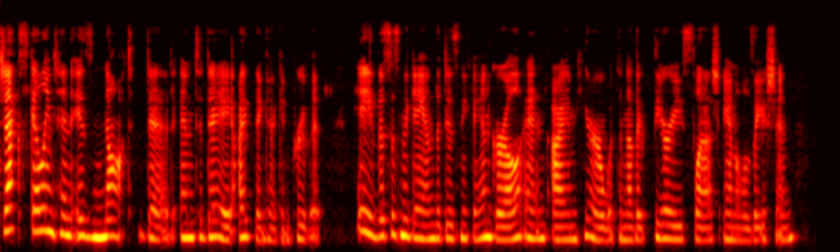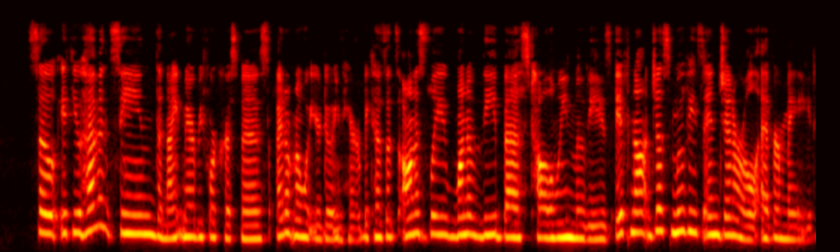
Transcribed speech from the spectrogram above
Jack Skellington is not dead, and today I think I can prove it. Hey, this is McGann, the Disney fangirl, and I am here with another theory slash analyzation. So, if you haven't seen The Nightmare Before Christmas, I don't know what you're doing here because it's honestly one of the best Halloween movies, if not just movies in general, ever made.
